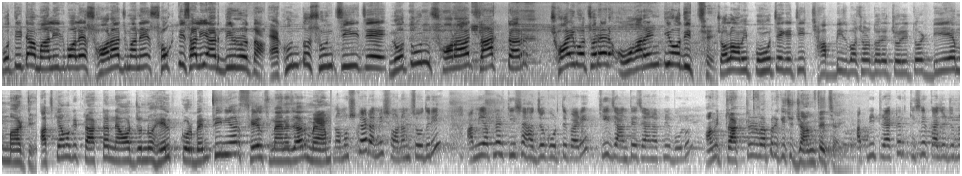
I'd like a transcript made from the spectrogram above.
প্রতিটা মালিক বলে স্বরাজ মানে শক্তিশালী আর দৃঢ়তা। এখন তো শুনছি যে নতুন স্বরাজ ট্রাক্টর ছয় বছরের ওয়ারেন্টিও দিচ্ছে। চলো আমি পৌঁছে গেছি ২৬ বছর ধরে চলিত ডিএম মার্টে আজকে আমাকে ট্রাক্টর নেওয়ার জন্য হেল্প করবেন সিনিয়র সেলস ম্যানেজার ম্যাম নমস্কার আমি সনম চৌধুরী। আমি আপনার কি সাহায্য করতে পারি? কি জানতে চান আপনি বলুন। আমি ট্রাক্টরের ব্যাপারে কিছু জানতে চাই। আপনি ট্র্যাক্টর কিসের কাজের জন্য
